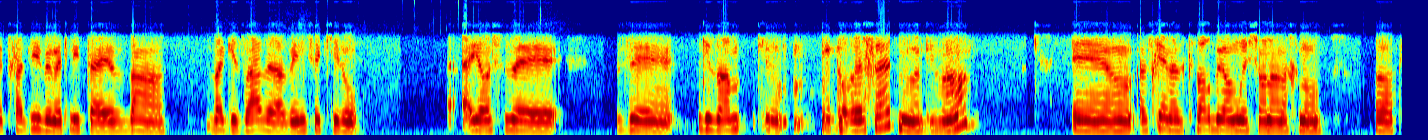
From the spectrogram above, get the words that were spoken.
התחלתי באמת להתאהב בגזרה ולהבין שכאילו איו"ש זה, זה גזרה כאילו מטורפת, מדהימה. אה, אז כן, אז כבר ביום ראשון אנחנו עולות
